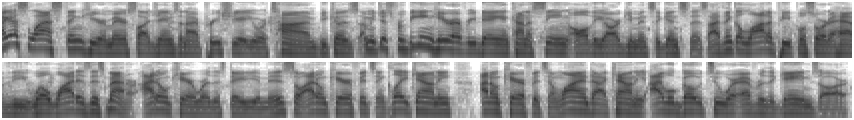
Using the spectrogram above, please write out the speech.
I guess last thing here, Mayor Sly James, and I appreciate your time because, I mean, just from being here every day and kind of seeing all the arguments against this, I think a lot of people sort of have the, well, why does this matter? I don't care where the stadium is, so I don't care if it's in Clay County. I don't care if it's in Wyandotte County. I will go to wherever the games are.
